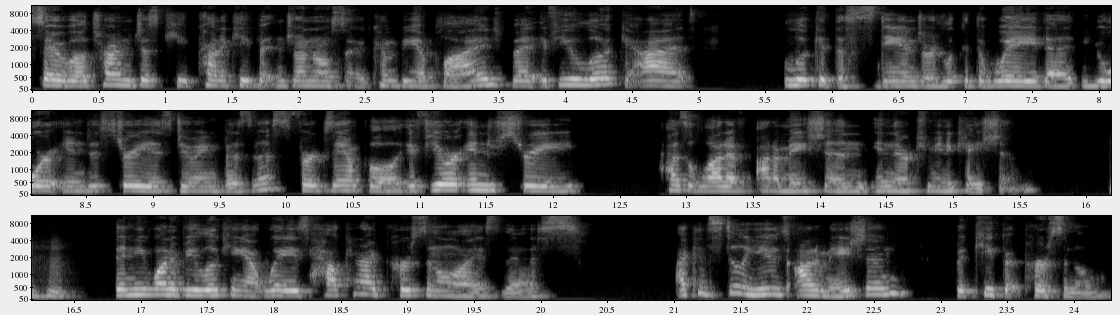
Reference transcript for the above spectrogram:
so we'll try and just keep kind of keep it in general so it can be applied. But if you look at look at the standard look at the way that your industry is doing business. For example if your industry has a lot of automation in their communication mm-hmm. then you want to be looking at ways how can i personalize this? I can still use automation but keep it personal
